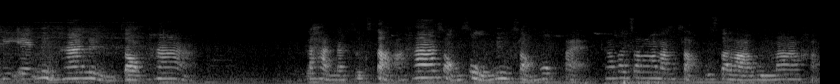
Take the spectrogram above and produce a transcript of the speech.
ADX 151 Job 5รหัสนักศึกษา 5201268ข้าพเจ้านางสาวบุษราบุญมากค่ะ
